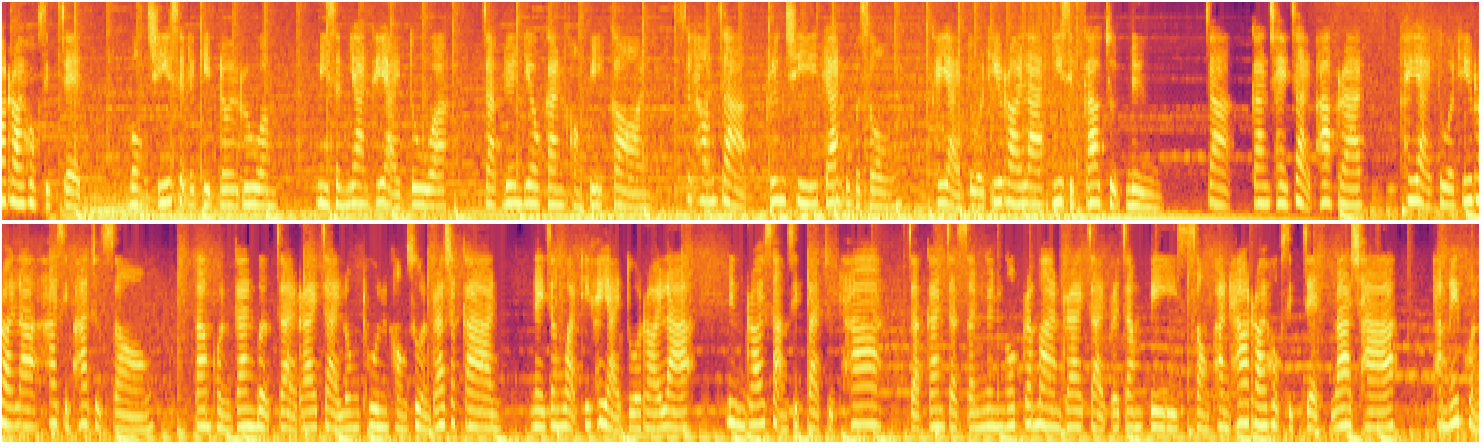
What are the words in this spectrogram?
2567 บ่งชี้เศรษฐกิจโดยรวม มีสัญญาณขยายตัว จากเดือนเดียวกันของปีก่อน สะท้อนจากเครื่องชี้ด้านอุปสงค์ ขยายตัวที่ร้อยละ 29.1 จากการใช้จ่ายภาครัฐ ขยายตัวที่ร้อยละ 55.2 ตามผลการเบิกจ่ายรายจ่ายลงทุนของส่วนราชการ ในจังหวัดที่ขยายตัวร้อยละ 138.5 จากการจัดสรรเงินงบประมาณรายจ่ายประจำปี 2567 ล่าช้าทำให้ผล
